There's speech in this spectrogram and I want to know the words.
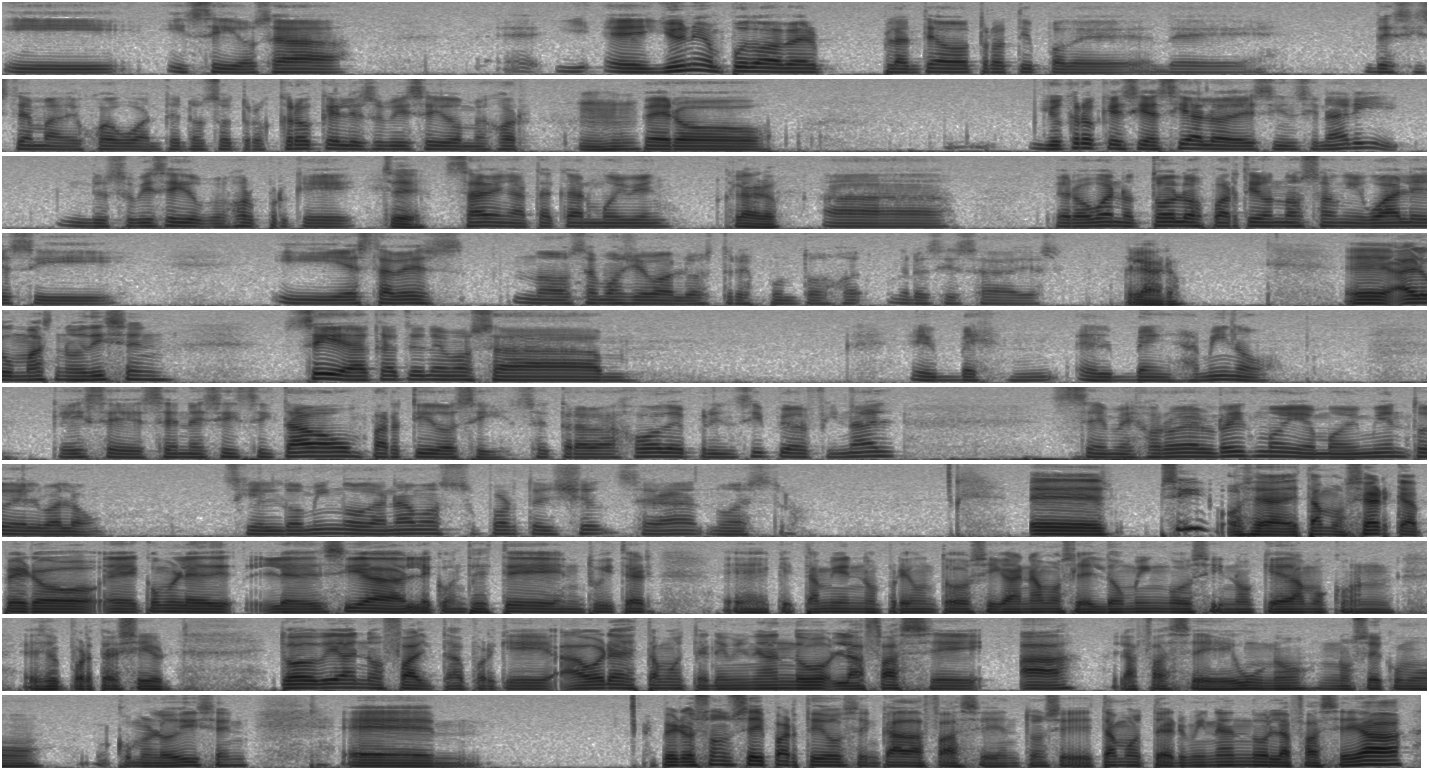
y, y sí, o sea, eh, eh, Union pudo haber planteado otro tipo de, de, de sistema de juego ante nosotros. Creo que les hubiese ido mejor, pero yo creo que si hacía lo de Cincinnati les hubiese ido mejor porque Sí, saben atacar muy bien. Claro. Ah, pero bueno, todos los partidos no son iguales y, y esta vez nos hemos llevado los tres puntos, gracias a Dios. Claro. Eh, ¿Algo más nos dicen? Sí, acá tenemos a mm, el, Ben- el Benjamino que dice se necesitaba un partido así, se trabajó de principio al final, se mejoró el ritmo y el movimiento del balón. Si el domingo ganamos, Supporter Shield será nuestro. Eh, sí, o sea, estamos cerca, pero eh, como le, decía, le contesté en Twitter eh, que también nos preguntó si ganamos el domingo, si no quedamos con el Supporter. Todavía nos falta, porque ahora estamos terminando la fase A, la fase 1, no sé cómo, cómo lo dicen. eh, pero son seis partidos en cada fase, entonces estamos terminando la fase A.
